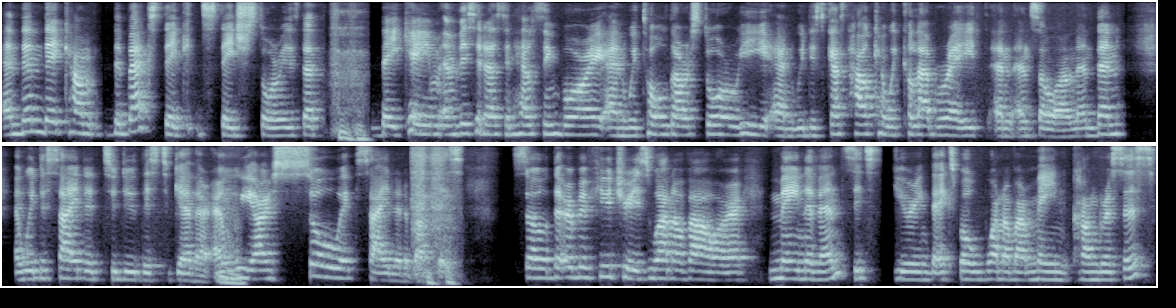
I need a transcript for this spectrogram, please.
And then they come, the backstage stage stories that they came and visited us in Helsingborg and we told our story and we discussed how can we collaborate and, and so on. And then and we decided to do this together. And mm. we are so excited about this. So the Urban Future is one of our main events. It's during the expo, one of our main congresses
